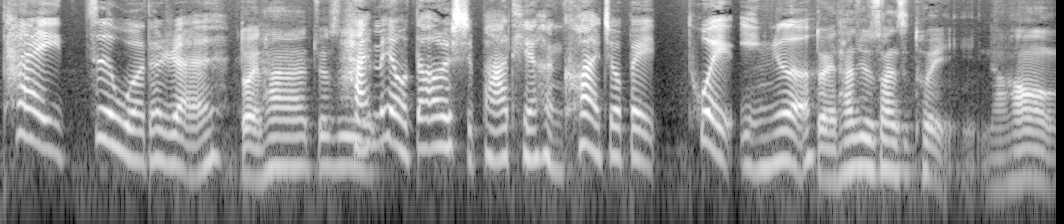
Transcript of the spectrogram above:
太自我的人，对他就是还没有到二十八天，很快就被。退营了，对，他就算是退营，然后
